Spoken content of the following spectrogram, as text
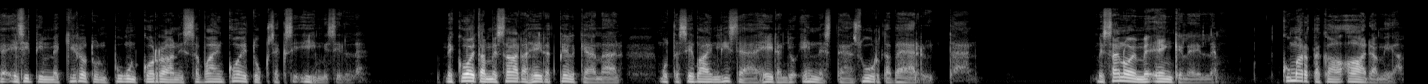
ja esitimme kirotun puun Koranissa vain koetukseksi ihmisille. Me koetamme saada heidät pelkäämään, mutta se vain lisää heidän jo ennestään suurta vääryyttään. Me sanoimme enkeleille, kumartakaa Aadamia.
